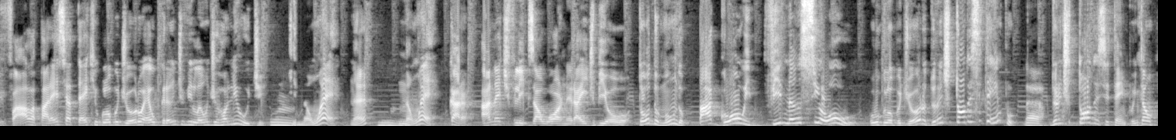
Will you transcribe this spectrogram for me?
fala, parece até que o Globo de Ouro é o grande vilão de Hollywood. Hum. E não é, né? Uhum. Não é. Cara, a Netflix, a Warner, a HBO, todo mundo pagou e financiou o Globo de Ouro durante todo esse tempo. É. Durante todo esse tempo. Então,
